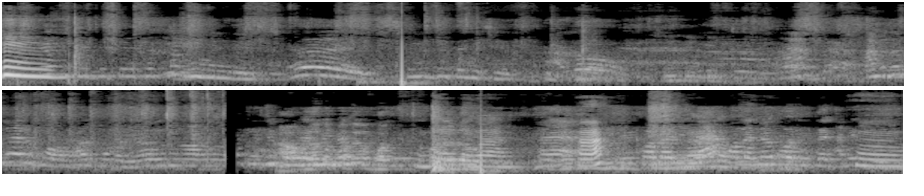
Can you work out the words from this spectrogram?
হুম। হ্যাঁ? হুম।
